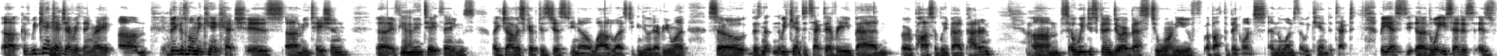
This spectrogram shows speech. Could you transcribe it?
because uh, we can't yeah. catch everything, right? Um, yeah. The biggest one we can't catch is uh, mutation. Uh, if you yeah. mutate things, like JavaScript is just you know Wild West, you can do whatever you want. So there's no, we can't detect every bad or possibly bad pattern. Uh-huh. Um, so we're just going to do our best to warn you f- about the big ones and the ones that we can detect. But yes, uh, the what you said is is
